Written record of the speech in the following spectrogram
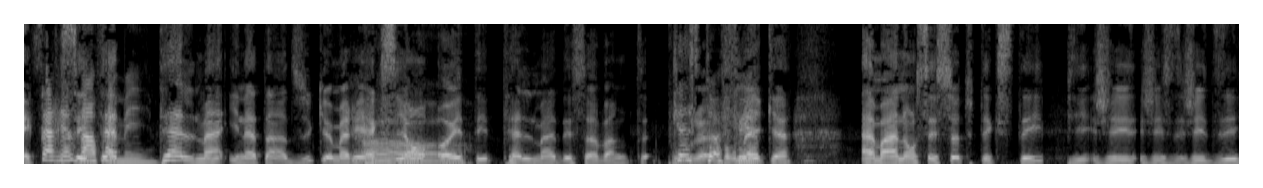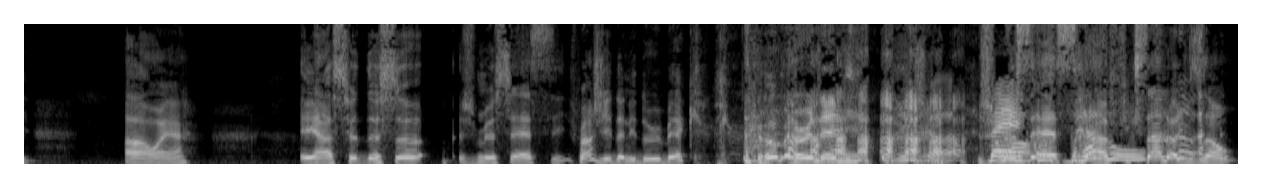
Ça c'était tellement inattendu que ma réaction Ah. a été tellement décevante pour, Qu'est-ce que euh, pour fait? Maïka. Elle m'a annoncé ça tout excité, puis j'ai, j'ai, j'ai dit Ah ouais, hein? Et ensuite de ça, je me suis assis. Je pense que j'ai donné deux becs, comme un ami. Je Ben, me suis écoute, assis bravo. en fixant l'horizon,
